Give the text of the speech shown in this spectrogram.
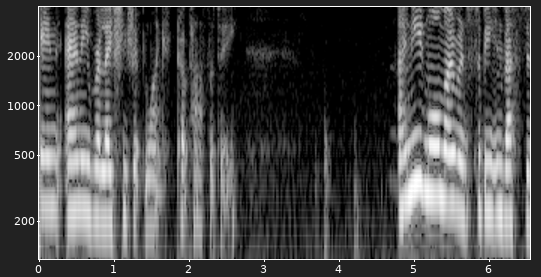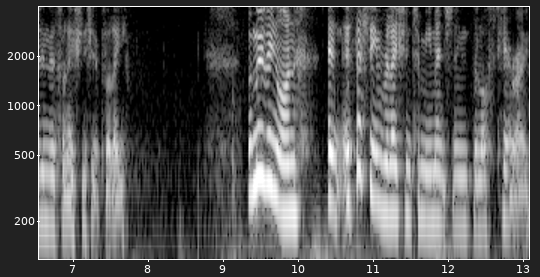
in any relationship like capacity. I need more moments to be invested in this relationship fully. But moving on, especially in relation to me mentioning the lost hero,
